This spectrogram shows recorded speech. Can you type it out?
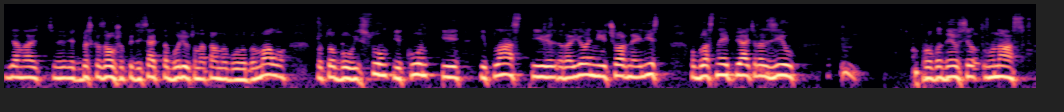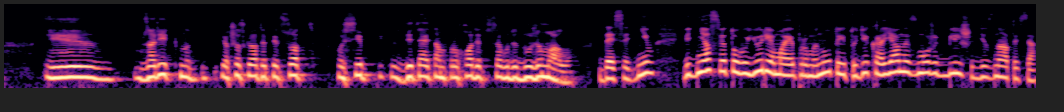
я навіть, е, якби сказав, що 50 таборів, то напевно було би мало, бо то був і Сум, і Кун, і, і Пласт, і районні, і Чорний ліс, обласний п'ять разів проводився у нас. І за рік, ну, якщо сказати, 500 осіб дітей там проходить, це буде дуже мало. Десять днів від Дня Святого Юрія має проминути, і тоді краяни зможуть більше дізнатися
